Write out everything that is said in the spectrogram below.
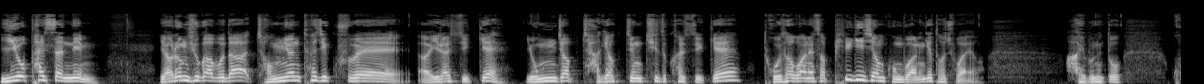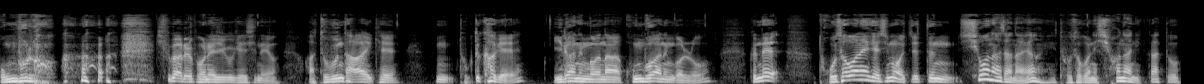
2584님 여름 휴가보다 정년 퇴직 후에 어, 일할 수 있게 용접 자격증 취득할 수 있게 도서관에서 필기시험 공부하는 게 더 좋아요. 아, 이분은 또 공부로 휴가를 보내주고 계시네요. 아, 두 분 다 이렇게 좀 독특하게 일하는 거나 공부하는 걸로. 근데 도서관에 계시면 어쨌든 시원하잖아요. 도서관이 시원하니까 또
